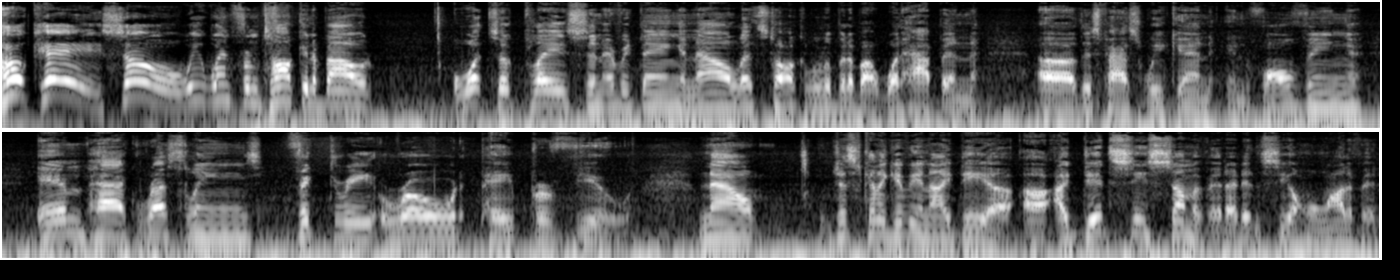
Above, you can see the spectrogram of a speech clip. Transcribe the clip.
Okay, so we went from talking about what took place and everything, and now let's talk a little bit about what happened uh, this past weekend involving Impact Wrestling's Victory Road pay per view. Now, just to kind of give you an idea, uh, I did see some of it. I didn't see a whole lot of it.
